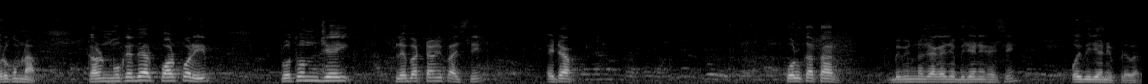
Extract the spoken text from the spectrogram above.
ওরকম না। কারণ মুখে দেওয়ার পরপরই প্রথম যেই ফ্লেভারটা আমি পাইছি, এটা কলকাতার বিভিন্ন জায়গায় যে বিরিয়ানি খাইছি, ওই বিরিয়ানির ফ্লেভার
